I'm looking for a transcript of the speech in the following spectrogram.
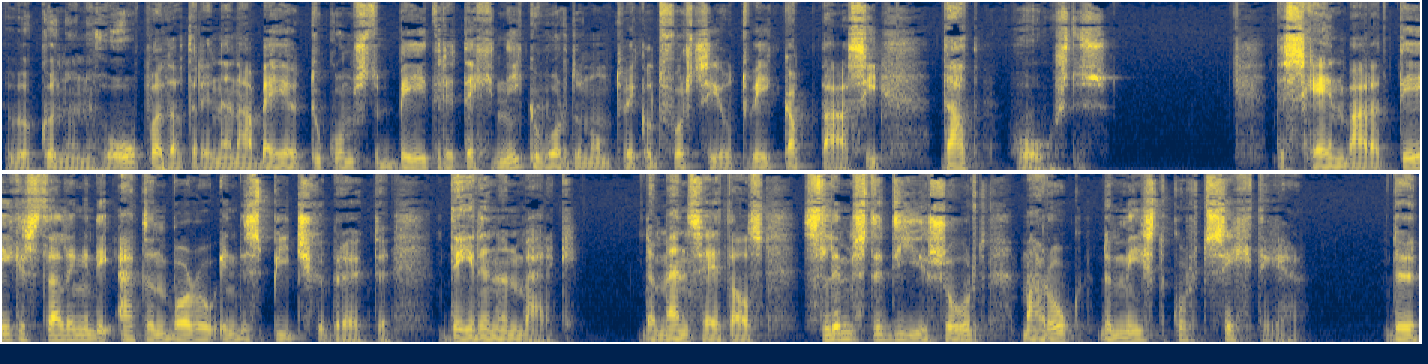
We kunnen hopen dat er in de nabije toekomst betere technieken worden ontwikkeld voor CO2-captatie. Dat hoogstens. De schijnbare tegenstellingen die Attenborough in de speech gebruikte, deden een werk. De mensheid als slimste diersoort, maar ook de meest kortzichtige. De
